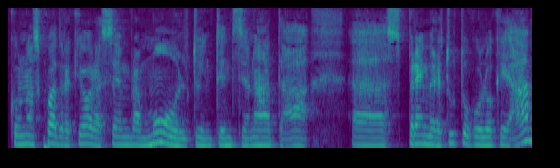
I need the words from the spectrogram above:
con una squadra che ora sembra molto intenzionata a uh, spremere tutto quello che ha.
